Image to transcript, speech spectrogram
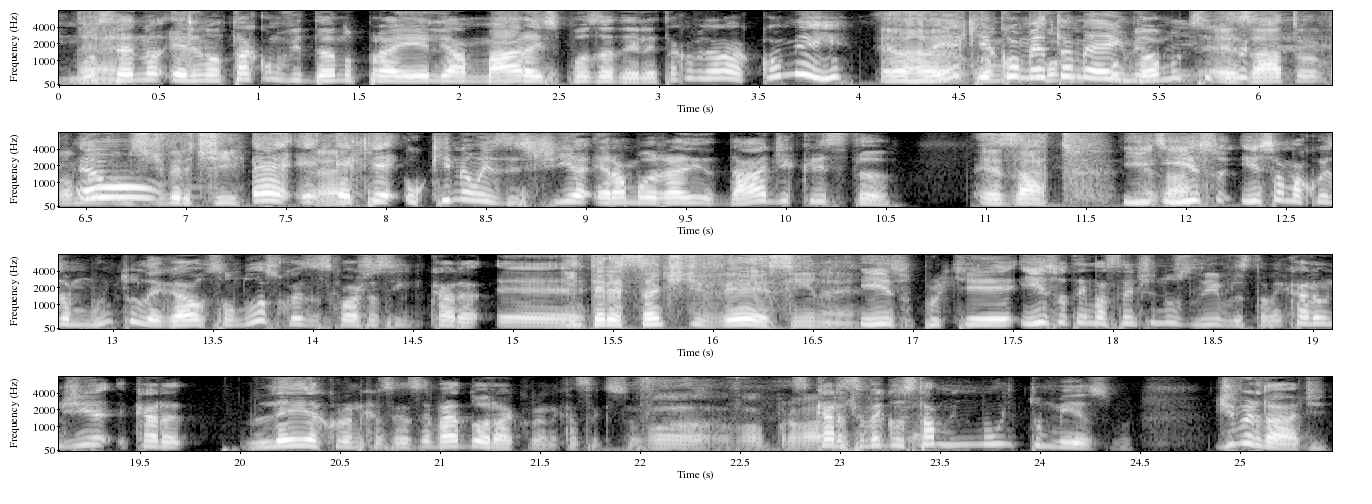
Né? Você não- ele não tá convidando pra ele amar a esposa dele, ele tá convidando, ah, come aí. Aham, Vem aqui comer também, vamos se divertir. Exato, vamos, É vamos o- se divertir. É, é, É. que o que não existia era a moralidade cristã. Exato. E, exato. isso, isso é uma coisa muito legal, são duas coisas que eu acho assim, cara, é... Interessante de ver, assim, né? Isso, porque isso tem bastante nos livros também. Cara, um dia, cara, leia Crônica Sexual, você vai adorar Crônica Sexual. Vou, vou provavelmente Cara, você vai gostar muito mesmo. De verdade.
